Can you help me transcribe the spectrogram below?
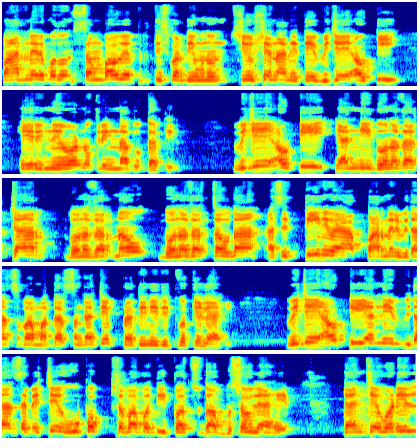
पारनेर मधून संभाव्य प्रतिस्पर्धी म्हणून शिवसेना नेते विजय औटी हे निवडणूक रिंगणात उतरतील. विजय औटी यांनी दोन हजार चार दोन हजार नऊ दोन हजार चौदा असे तीन वेळा पारनेर विधानसभा मतदारसंघाचे प्रतिनिधित्व केले आहे. विजय आवटी यांनी विधानसभेचे उपसभापती पद सुद्धा भूषवले आहे. त्यांचे वडील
